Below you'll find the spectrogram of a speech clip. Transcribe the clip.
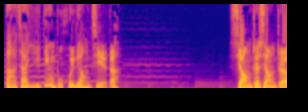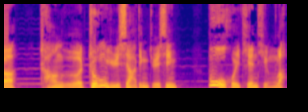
大家一定不会谅解的。想着想着，嫦娥终于下定决心，不回天庭了。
